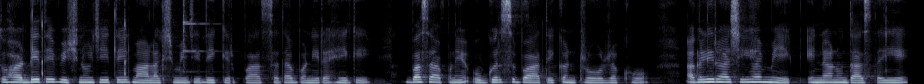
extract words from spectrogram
ਤੁਹਾਡੇ ਤੇ ਵਿਸ਼ਨੂੰ ਜੀ ਤੇ ਮਾਂ ਲక్ష్ਮੀ ਜੀ ਦੀ ਕਿਰਪਾ ਸਦਾ ਬਣੀ ਰਹੇਗੀ। ਬਸ ਆਪਣੇ ਉਗਰ ਸੁਭਾਅ ਤੇ ਕੰਟਰੋਲ ਰੱਖੋ। ਅਗਲੀ ਰਾਸ਼ੀ ਹੈ ਮੇਕ ਇਹਨਾਂ ਨੂੰ ਦੱਸ ਦਈਏ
